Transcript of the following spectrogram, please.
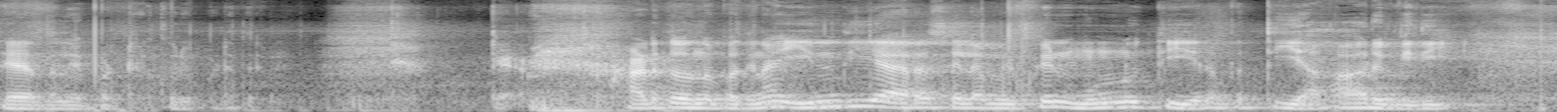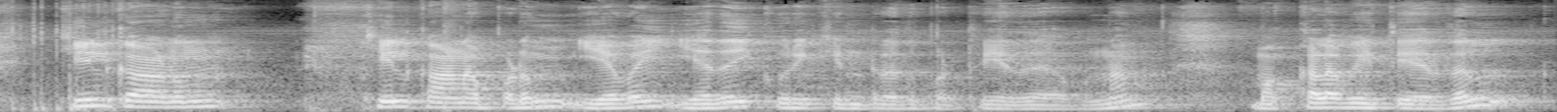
தேர்தலை பற்றி குறிப்பிடுது. ஓகே அடுத்து வந்து பார்த்திங்கன்னா இந்திய அரசியலமைப்பின் முந்நூற்றி இருபத்தி ஆறு விதி. கீழ்காணும் கீழ்காணப்படும் எவை எதை குறிக்கின்றது பற்றியது அப்படின்னா மக்களவை தேர்தல்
